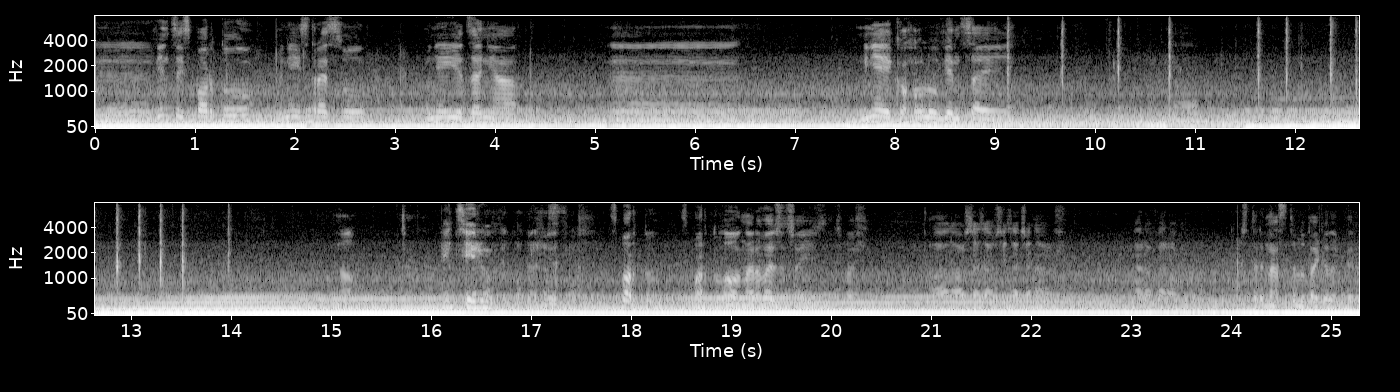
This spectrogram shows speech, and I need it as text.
Yy, więcej sportu, mniej stresu, mniej jedzenia, yy, mniej alkoholu, więcej No. no, Więcej ruchu po prostu. sportu. Sportu. O, na rowerze trzeba jeździć właśnie. No, no, sezon się zaczyna już. Na rowerach. 14 lutego dopiero.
